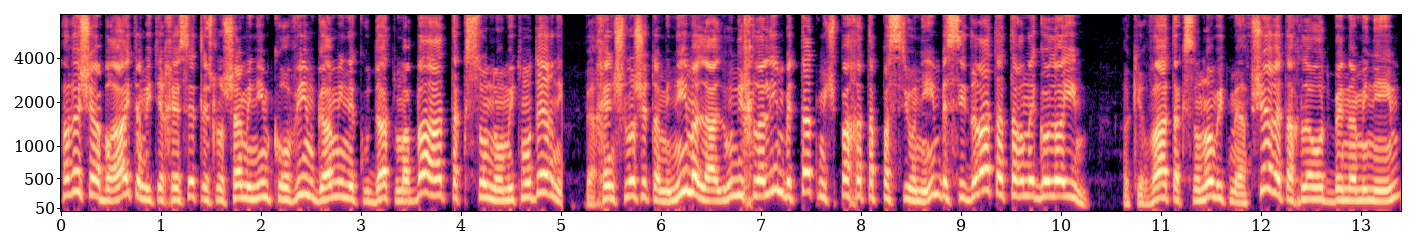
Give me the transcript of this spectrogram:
הרי שהברייתא מתייחסת לשלושה מינים קרובים גם מנקודת מבט טקסונומית מודרנית. ואכן שלושת המינים הללו נכללים בתת משפחת הפסיונים בסדרת התרנגולאים. הקרבה הטקסונומית מאפשרת הכלאות בין המינים,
